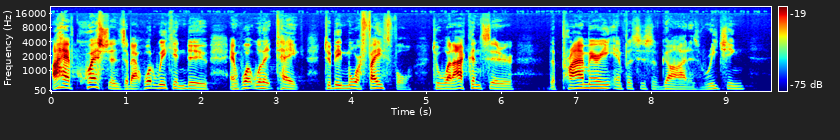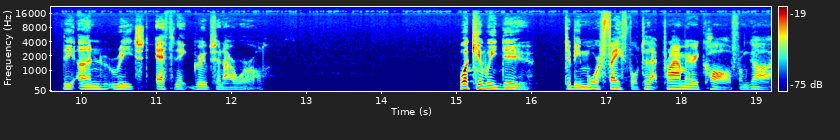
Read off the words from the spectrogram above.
I have questions about what we can do and what will it take to be more faithful to what I consider the primary emphasis of God is reaching the unreached ethnic groups in our world. What can we do to be more faithful to that primary call from God?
